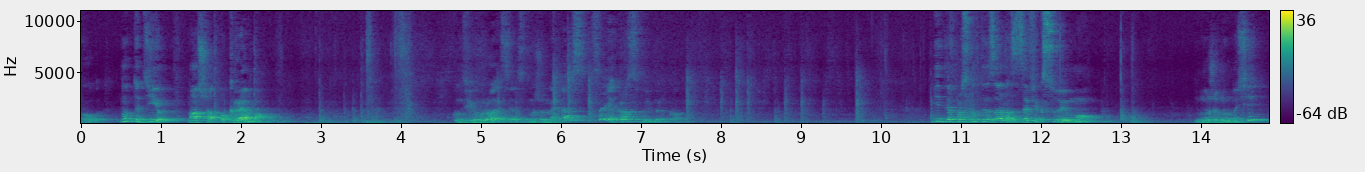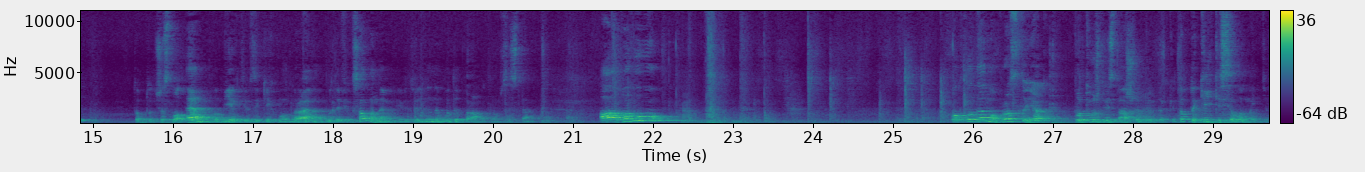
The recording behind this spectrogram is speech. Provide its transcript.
От. Ну тоді наша окрема конфігурація з множини S це якраз вибірка. І для простоти зараз зафіксуємо множину носій, тобто число n об'єктів, з яких ми обираємо, буде фіксованим і відповідно не буде параметром системи. А вагу покладемо просто як потужність нашої вибірки, тобто кількість елементів.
